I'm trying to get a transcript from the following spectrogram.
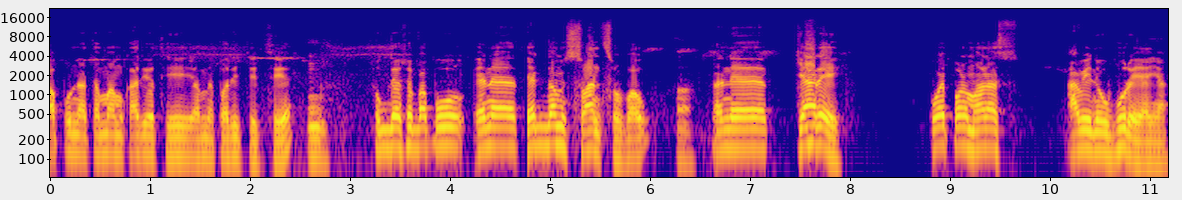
બાપુના તમામ કાર્યોથી અમે પરિચિત છીએ. સુખદેવસિંહ બાપુ એને એકદમ શાંત સ્વભાવ અને ક્યારેય કોઈ પણ માણસ આવીને ઊભું રહે અહીંયા.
